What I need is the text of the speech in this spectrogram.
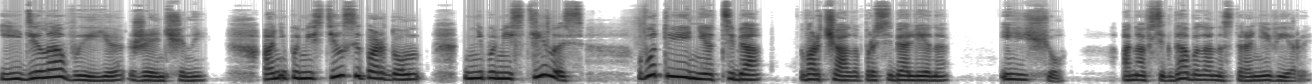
и деловые женщины. А не поместился, пардон, не поместилась, вот и нет тебя», — ворчала про себя Лена. И еще, она всегда была на стороне Веры.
